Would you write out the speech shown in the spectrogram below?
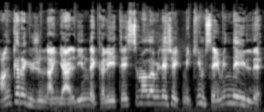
Ankara gücünden geldiğinde kaleyi teslim alabilecek mi kimse emin değildi.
